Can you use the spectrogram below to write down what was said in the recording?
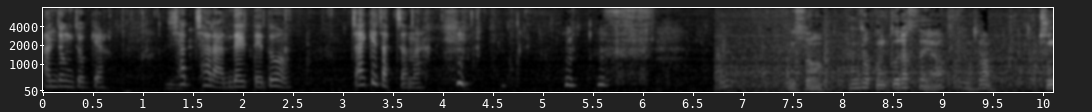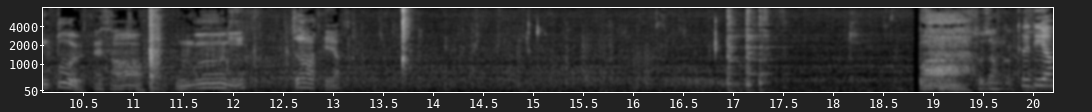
안정적이야 샷 잘 안 될 때도 짧게 잡잖아 그래서 한 소끔 끓였어요. 그래서 중불에서 은근히 쪄갈게요. 와 도장각 드디어.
